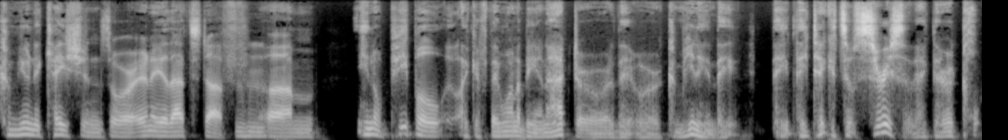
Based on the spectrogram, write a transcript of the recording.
communications or any of that stuff. Mhm. Um, you know, people like if they want to be an actor or they or a comedian, they they they take it so seriously. Like they're a cl-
